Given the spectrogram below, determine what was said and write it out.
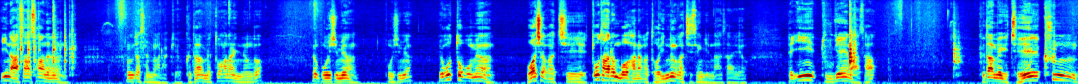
이 나사선은 좀 이따 설명을 할게요. 그 다음에 또 하나 있는 거 이거 보시면 보시면 이것도 보면 워셔 같이 또 다른 뭐 하나가 더 있는 것 같이 생긴 나사예요. 근데 이 두 개의 나사 그 다음에 제일 큰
